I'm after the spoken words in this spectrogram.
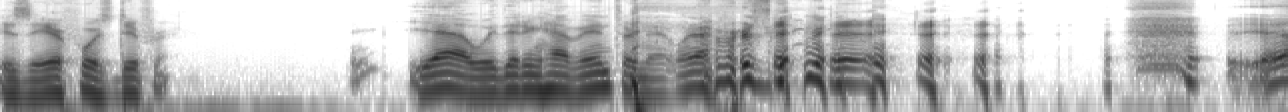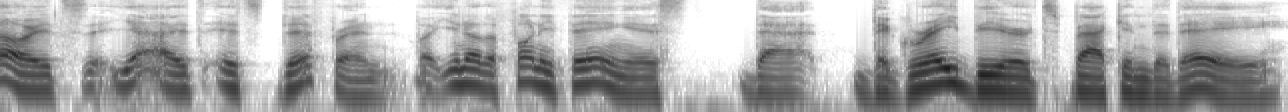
Is the Air Force different? Yeah, we didn't have internet when I first came in. you know, it's yeah, it's it's different. But you know, the funny thing is that the graybeards back in the day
